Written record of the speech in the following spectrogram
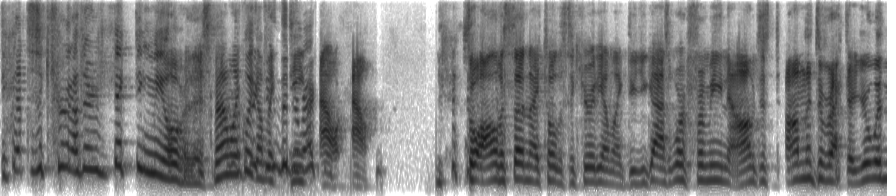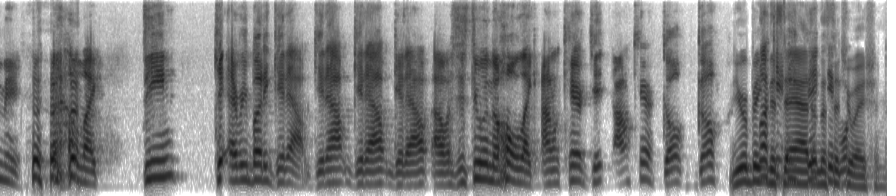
they got the security. They're evicting me over this, man. I'm like, look, I'm like, deep out, out. so all of a sudden, I told the security, I'm like, dude, you guys work for me now. I'm just, I'm the director. You're with me. I'm like, Dean, get everybody, get out, get out, get out, get out. I was just doing the whole like, I don't care, get, I don't care, go, go. you're being Look, the dad in the situation.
